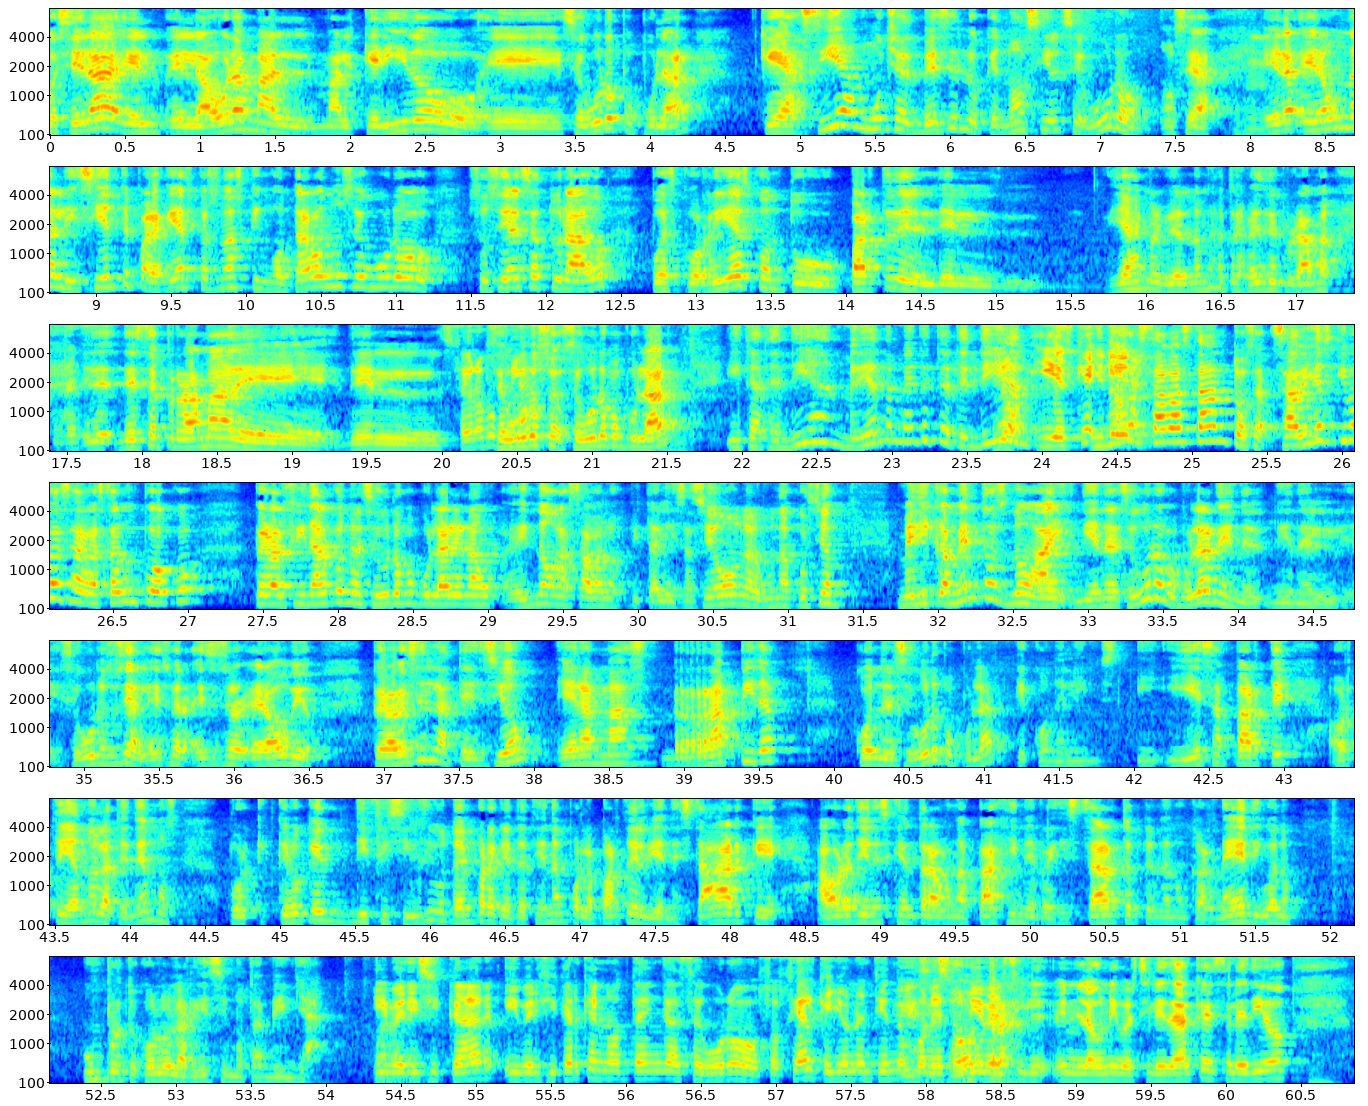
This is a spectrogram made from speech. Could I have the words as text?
pues era el, el ahora mal, mal querido eh, Seguro Popular, que hacía muchas veces lo que no hacía el seguro. O sea, era, era un aliciente para aquellas personas que encontraban un seguro social saturado, pues corrías con tu parte del... del ya me olvidó el nombre otra vez del programa, de, de este programa de, del ¿Seguro Popular? so- seguro popular y te atendían, medianamente te atendían. No, y es que no él- gastabas tanto, o sea, sabías que ibas a gastar un poco, pero al final con el seguro popular era, eh, no gastaba la hospitalización, alguna cuestión. Medicamentos no hay, ni en el seguro popular ni en el, ni en el eh, seguro social, eso era, eso era obvio. Pero a veces la atención era más rápida con el seguro popular que con el IMSS. Y, y esa parte ahorita ya no la tenemos, porque creo que es dificilísimo también para que te atiendan por la parte del bienestar, que ahora tienes que entrar a una página y registrarte, obtener un carnet y bueno, un protocolo larguísimo también ya. Y verificar, y verificar que no tenga seguro social, que yo no entiendo Esa con es esa universi- en la universidad que se le dio,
